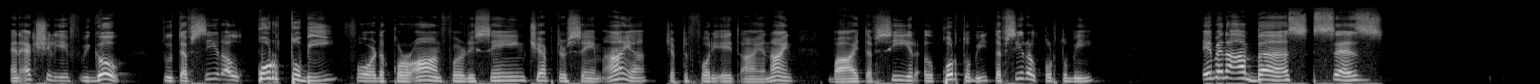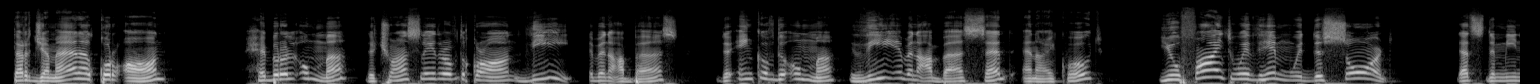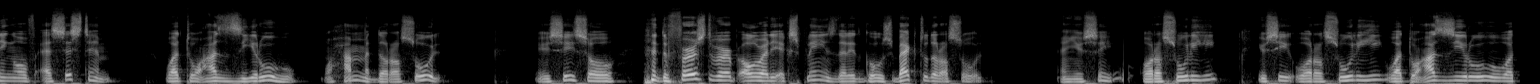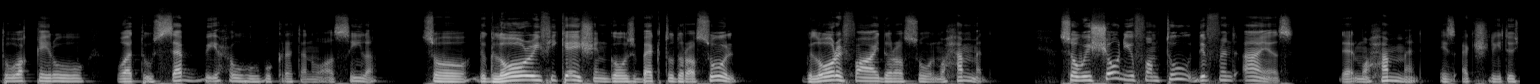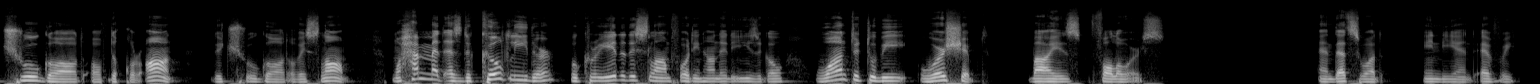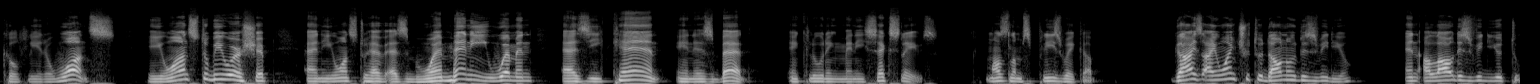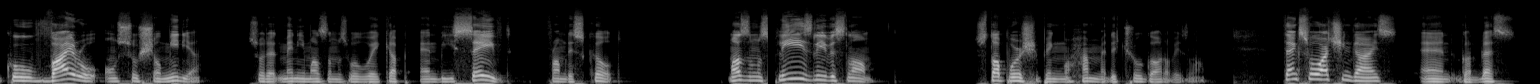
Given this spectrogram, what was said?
And actually, if we go to Tafsir al Qurtubi for the Quran, for the same chapter, same ayah, chapter 48, ayah 9, by Tafsir al Qurtubi, Tafsir al Qurtubi, Ibn Abbas says, ترجمان القرآن حبر الأمة the translator of the Quran, the Ibn Abbas, the ink of the Ummah, the Ibn Abbas said, and I quote, You fight with him with the sword. That's the meaning of assist him. وَتُعَزِّرُوهُ Muhammad the Rasul. You see, so the first verb already explains that it goes back to the Rasul. And you see, وَرَسُولِهِ You see, وَرَسُولِهِ وَتُعَزِّرُوهُ وَتُوَقِّرُوهُ وَتُسَبِّحُهُ بُكْرَةً وَأَصِيلًا So the glorification goes back to the Rasul. Glorify the Rasul, Muhammad. So we showed you from two different ayahs that Muhammad is actually the true God of the Quran, the true God of Islam. Muhammad, as the cult leader who created Islam 1400 years ago, wanted to be worshipped by his followers. And that's what in the end every cult leader wants. He wants to be worshipped and he wants to have as many women as he can in his bed, including many sex slaves. Muslims, please wake up. Guys, I want you to download this video and allow this video to go viral on social media so that many Muslims will wake up and be saved from this cult. Muslims, please leave Islam. Stop worshipping Muhammad, the true God of Islam. Thanks for watching, guys, and God bless.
